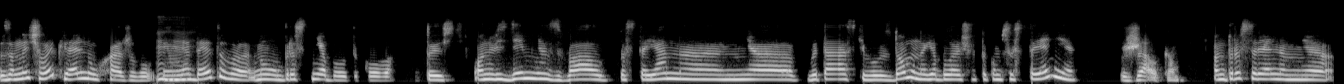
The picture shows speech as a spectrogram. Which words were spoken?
За мной человек реально ухаживал. И у меня до этого, ну, просто не было такого. То есть он везде меня звал, постоянно меня вытаскивал из дома, но я была еще в таком состоянии жалком. Он просто реально мне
